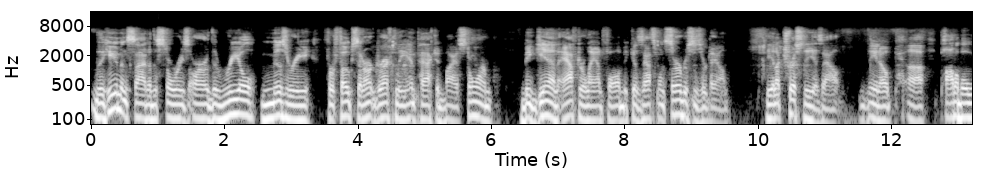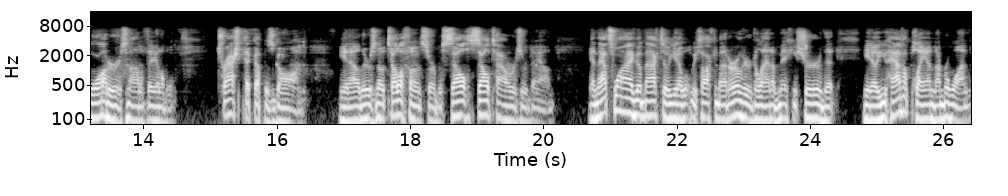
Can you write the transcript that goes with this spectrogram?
The human side of the stories are the real misery for folks that aren't directly impacted by a storm begin after landfall because that's when services are down. The electricity is out. You know, uh, potable water is not available. Trash pickup is gone you know, there's no telephone service. Cell cell towers are down. And that's why I go back to, you know, what we talked about earlier, Glynn, of making sure that you know, you have a plan, number one,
